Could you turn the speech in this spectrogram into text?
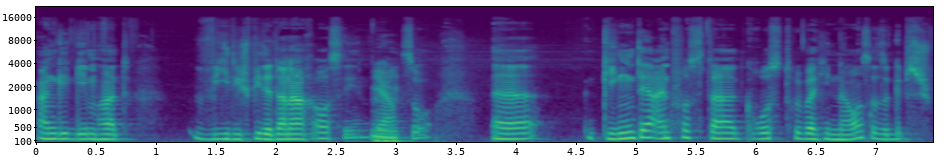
angegeben hat, wie die Spiele danach aussehen. Ja. So. Äh, ging der Einfluss da groß drüber hinaus? Also gibt es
